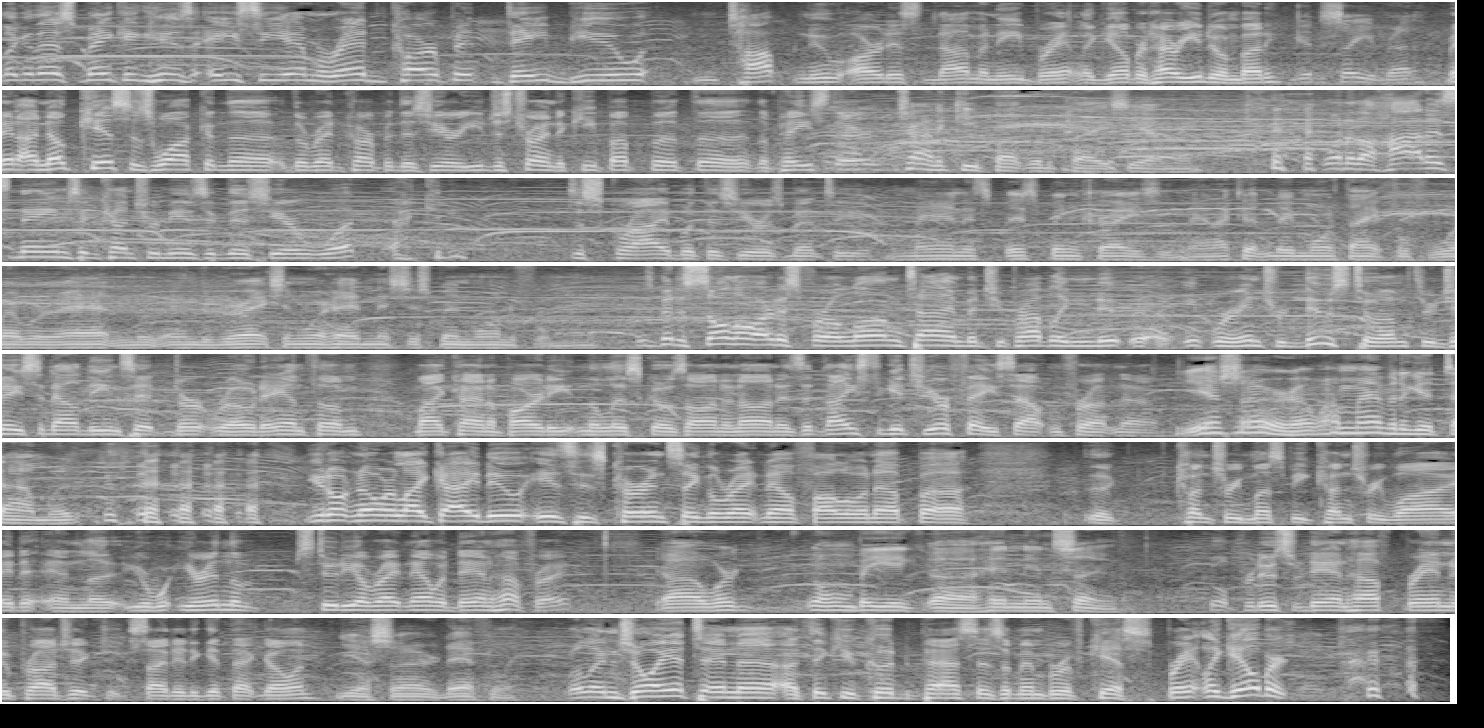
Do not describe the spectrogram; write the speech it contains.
Look at this, making his ACM red carpet debut, top new artist nominee, Brantley Gilbert. How are you doing, buddy? Good to see you, brother. Man, I know Kiss is walking the, the red carpet this year. Are you just trying to keep up with the, the pace there? Trying to keep up with the pace, yeah, man. One of the hottest names in country music this year. What can you describe what this year has meant to you? Man, it's it's been crazy, man. I couldn't be more thankful for where we're at and the, and the direction we're heading. It's just been wonderful, man. He's been a solo artist for a long time, but you probably knew, uh, were introduced to him through Jason Aldean's hit "Dirt Road" anthem, "My Kind of Party," and the list goes on and on. Is it nice to get your face out in front now? Yes, sir. I'm having a good time with it. you don't know her like I do is his current single right now, following up uh, the country must be countrywide, and you're you're in the studio right now with Dann Huff, right? Uh, we're going to be uh, heading in soon. Cool. Producer Dann Huff, brand new project. Excited to get that going? Yes, sir. Definitely. Well, enjoy it, and uh, I think you could pass as a member of KISS. Brantley Gilbert.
